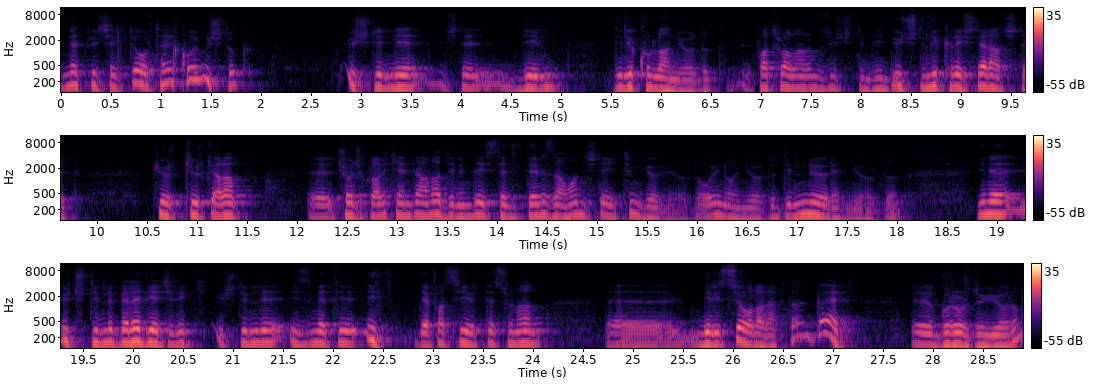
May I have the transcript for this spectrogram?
net bir şekilde ortaya koymuştuk. Üç dilli işte dil, dili kullanıyorduk. Faturalarımız üç dilliydi. Üç dilli kreşler açtık. Kürt, Türk, Arap çocukları kendi ana dilinde istedikleri zaman işte eğitim görüyordu, oyun oynuyordu, dilini öğreniyordu. Yine üç dilli belediyecilik, üç dilli hizmeti ilk defa Siirt'te sunan e, birisi olarak da gayet e, gurur duyuyorum.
